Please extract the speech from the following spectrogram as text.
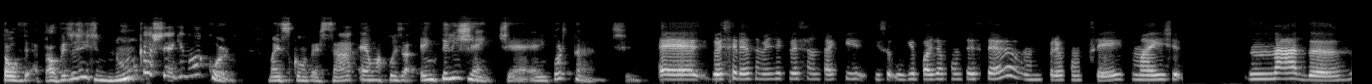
Talvez, talvez a gente nunca chegue no acordo, mas conversar é uma coisa é inteligente, é, é importante. É, gostaria também de acrescentar que isso, o que pode acontecer é um preconceito, mas nada,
